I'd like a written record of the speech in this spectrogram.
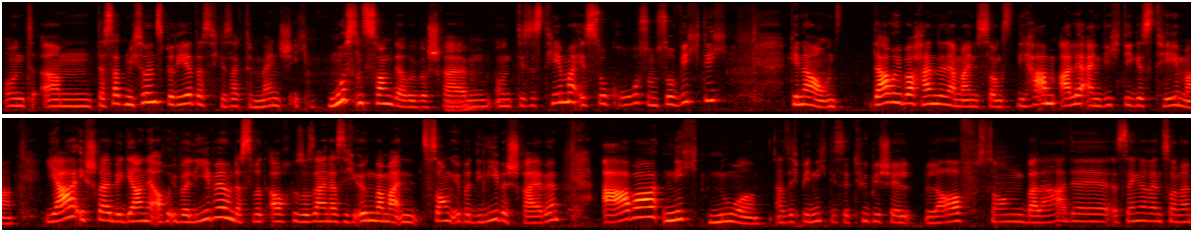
Und ähm, das hat mich so inspiriert, dass ich gesagt habe, Mensch, ich muss einen Song darüber schreiben. Mhm. Und dieses Thema ist so groß und so wichtig. Genau, und darüber handeln ja meine Songs. Die haben alle ein wichtiges Thema. Ja, ich schreibe gerne auch über Liebe und das wird auch so sein, dass ich irgendwann mal einen Song über die Liebe schreibe, aber nicht nur. Also ich bin nicht diese typische Love-Song-Ballade-Sängerin, sondern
